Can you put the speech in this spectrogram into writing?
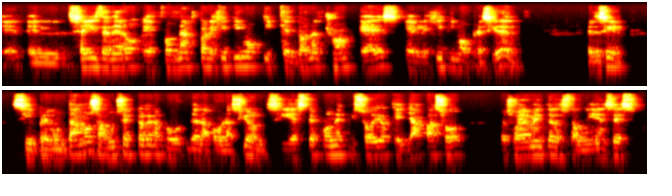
el, 6 de enero eh, fue un acto legítimo y que Donald Trump es el legítimo presidente. Es decir, si preguntamos a un sector de la, de la población si este fue un episodio que ya pasó, pues obviamente los estadounidenses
